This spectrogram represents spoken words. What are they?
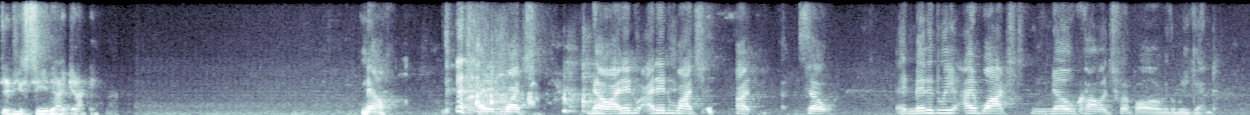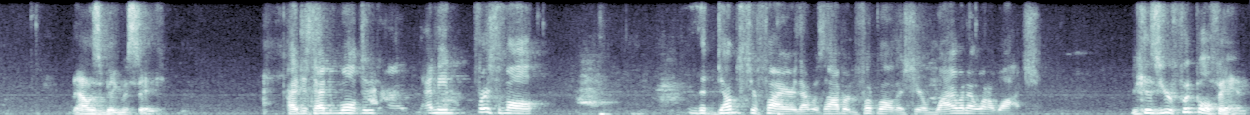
Did you see that guy? No, I didn't watch. No, I didn't. I didn't watch. Uh, so, admittedly, I watched no college football over the weekend. That was a big mistake. I just had. Well, dude. I, I mean, first of all, the dumpster fire that was Auburn football this year. Why would I want to watch? Because you're a football fan.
